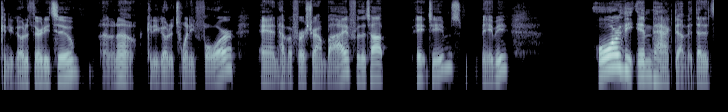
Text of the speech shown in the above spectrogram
Can you go to 32? I don't know. Can you go to 24 and have a first round bye for the top eight teams? Maybe. Or the impact of it, that it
